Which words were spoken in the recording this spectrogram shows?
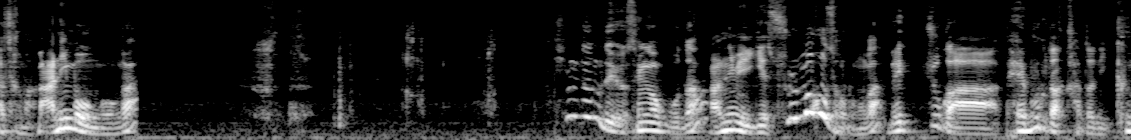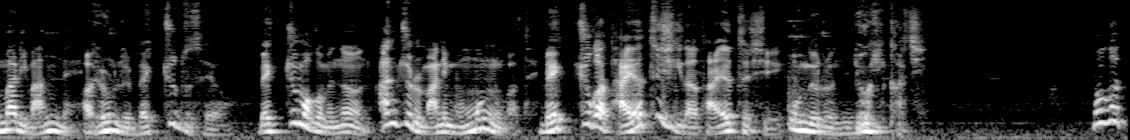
아, 잠깐만. 많이 먹은 건가? 힘든데요 생각보다? 아니면 이게 술 먹어서 그런가? 맥주가 배부르다 하더니 그 말이 맞네 아 여러분들 맥주 드세요 맥주 먹으면은 안주를 많이 못 먹는 것 같아. 맥주가 다이어트식이다 다이어트식. 오늘은 여기까지. 먹었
